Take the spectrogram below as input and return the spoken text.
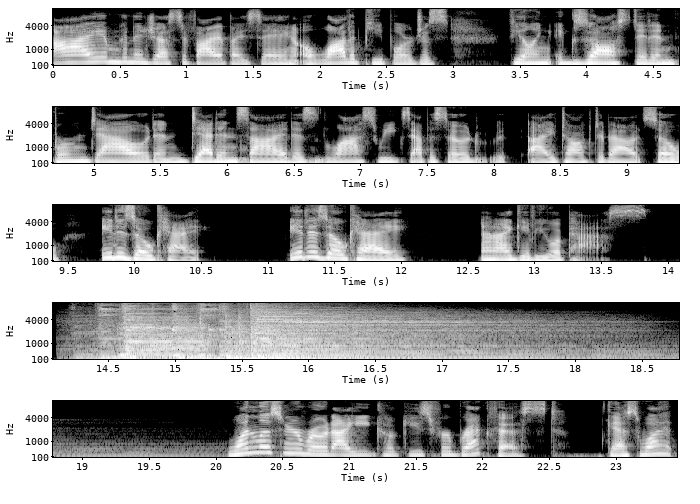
I am going to justify it by saying a lot of people are just feeling exhausted and burnt out and dead inside, as last week's episode I talked about. So it is okay. It is okay. And I give you a pass. One listener wrote, I eat cookies for breakfast. Guess what?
